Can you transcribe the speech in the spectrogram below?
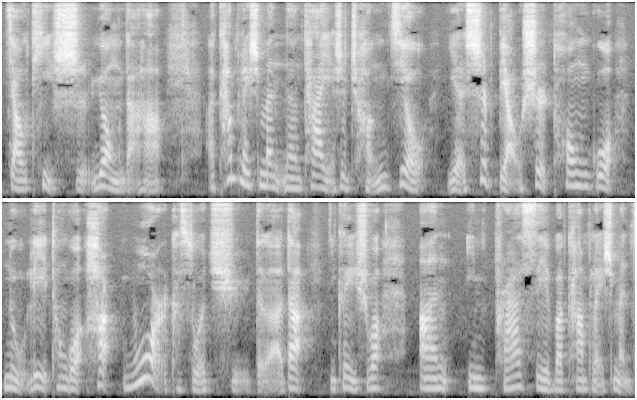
交替使用的哈。accomplishment 呢，它也是成就，也是表示通过努力、通过 hard work 所取得的。你可以说 an impressive accomplishment，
